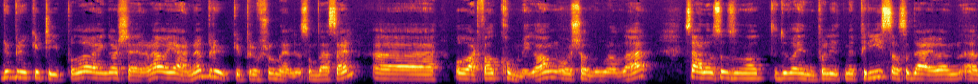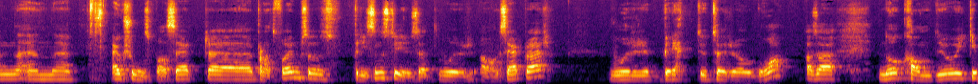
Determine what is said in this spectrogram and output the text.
du bruker tid på det og engasjerer deg, og gjerne bruker profesjonelle som deg selv, eh, og i hvert fall komme i gang og skjønne hvordan det er, så er det også sånn at du var inne på litt med pris. altså Det er jo en, en, en eh, auksjonsbasert uh, plattform, så prisen styres etter hvor avansert du er. Hvor bredt du tør å gå. Altså, nå kan du jo ikke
